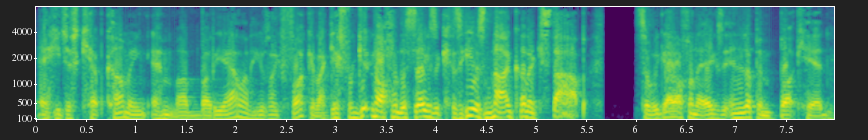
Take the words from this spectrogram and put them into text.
and he just kept coming. And my buddy Alan, he was like, "Fuck it, I guess we're getting off on this exit because he is not going to stop." So we got off on the exit, ended up in Buckhead,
